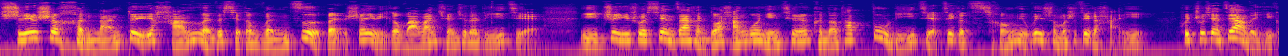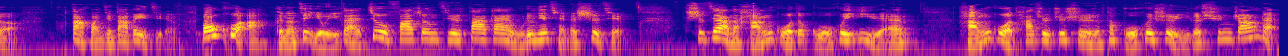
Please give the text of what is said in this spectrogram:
实际是很难对于韩文的写的文字本身有一个完完全全的理解，以至于说现在很多韩国年轻人可能他不理解这个成语为什么是这个含义，会出现这样的一个。大环境、大背景，包括啊，可能这有一个就发生，就是大概五六年前的事情，是这样的：韩国的国会议员，韩国他是就是他国会是有一个勋章的，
